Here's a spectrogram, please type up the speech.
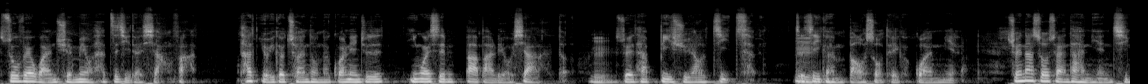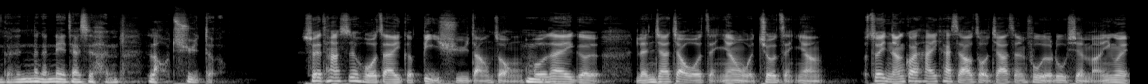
苏菲完全没有她自己的想法。她有一个传统的观念，就是因为是爸爸留下来的，嗯，所以她必须要继承。这是一个很保守的一个观念。所以那时候虽然她很年轻，可是那个内在是很老去的。所以她是活在一个必须当中，活在一个人家叫我怎样我就怎样。所以难怪他一开始要走家政妇的路线嘛，因为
